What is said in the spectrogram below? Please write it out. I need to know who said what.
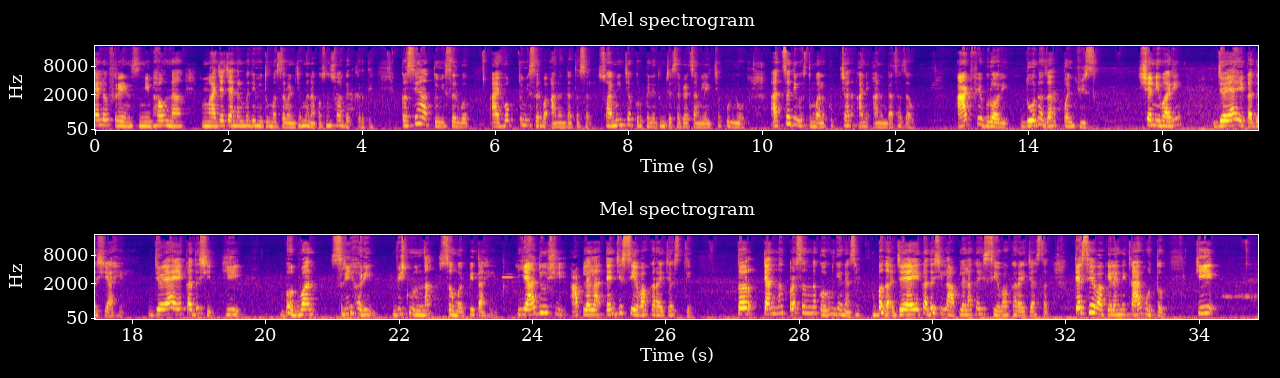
Speaker 1: Hello friends मी भावना. माझ्या चॅनलमध्ये मी तुम्हा सर्वांचे मनापासून स्वागत करते. कसे आहात तुम्ही सर्व? आय होप तुम्ही सर्व आनंदात असाल. स्वामींच्या कृपेने तुमच्या सगळ्या चांगल्या इच्छा पूर्ण होत. आजचा दिवस तुम्हाला खूप छान आणि आनंदाचा जाऊ आठ फेब्रुवारी दोन हजार पंचवीस शनिवारी जया एकादशी आहे. जया एकादशी ही भगवान श्रीहरी विष्णूंना समर्पित आहे. या दिवशी आपल्याला त्यांची सेवा करायची असते. तर त्यांना प्रसन्न करून घेण्यासाठी. बघा ज्या एकादशीला आपल्याला काही सेवा करायच्या असतात त्या सेवा केल्याने काय होतं की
